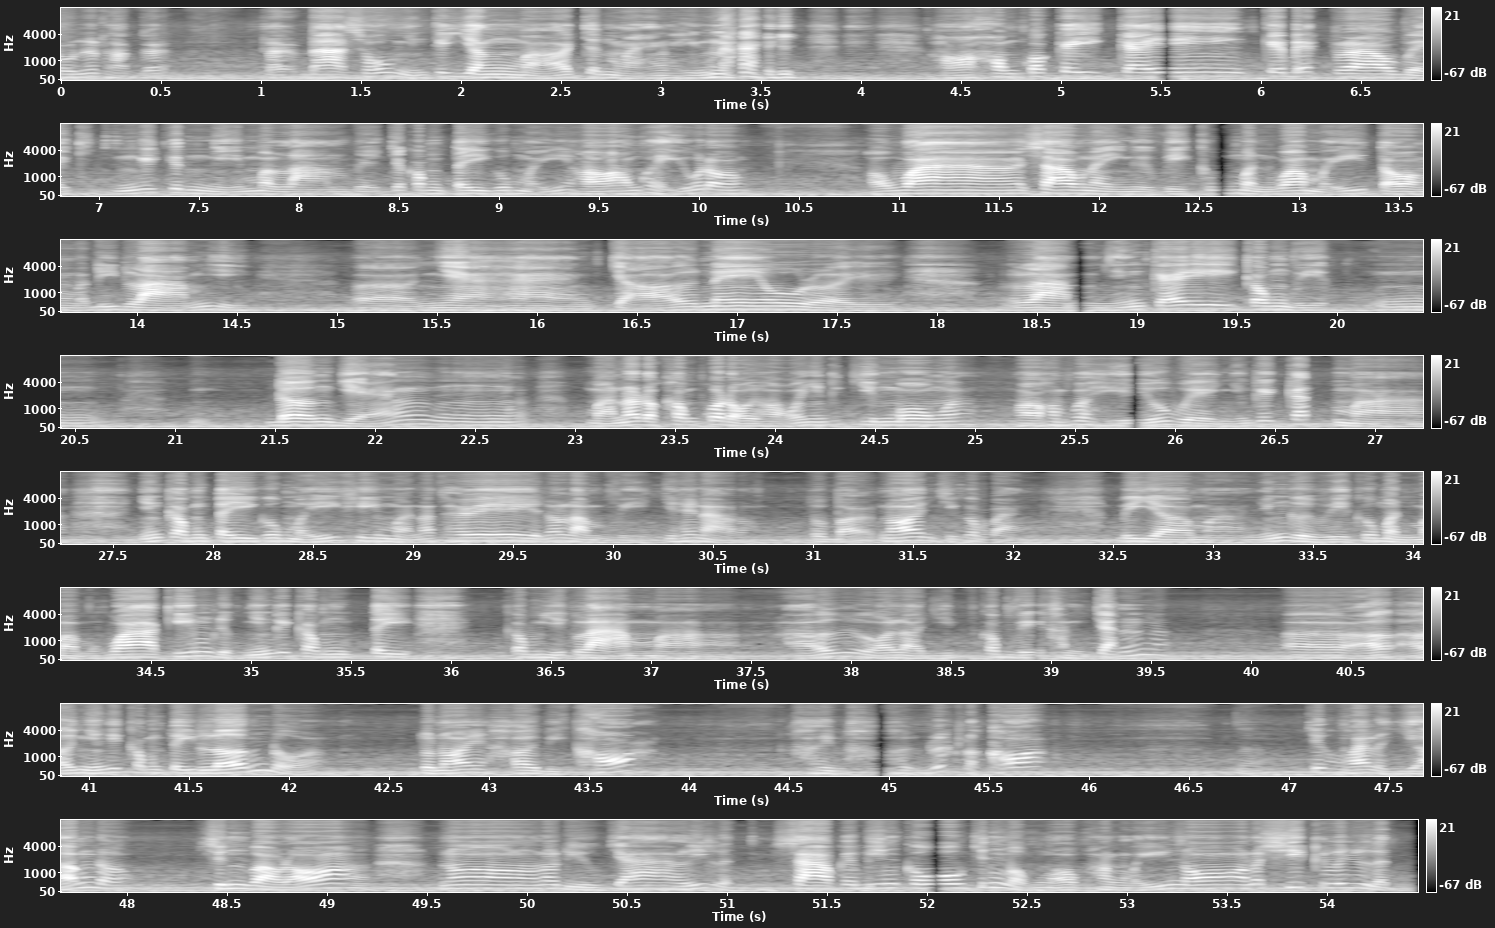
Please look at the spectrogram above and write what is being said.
Tôi nói thật á đa số những cái dân mà ở trên mạng hiện nay họ không có cái cái cái background về những cái kinh nghiệm mà làm về cho công ty của Mỹ. Họ không có hiểu đâu. Họ qua sau này người Việt của mình qua Mỹ toàn là đi làm gì? Uh, nhà hàng chợ neo rồi làm những cái công việc ừ, đơn giản ừ, mà nó không có đòi hỏi những cái chuyên môn á. Họ không có hiểu về những cái cách mà những công ty của Mỹ khi mà nó thuê nó làm việc như thế nào đâu tôi nói anh chị các bạn bây giờ mà những người Việt của mình mà qua kiếm được những cái công ty công việc làm mà ở gọi là công việc hành chánh ờ, ở ở những cái công ty lớn rồi tôi nói hơi bị khó hơi, hơi rất là khó. Chứ không phải là giỡn đâu. Xin vào đó nó nó điều tra lý lịch sau cái biến cố 911 thằng Mỹ nó nó siết cái lý lịch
